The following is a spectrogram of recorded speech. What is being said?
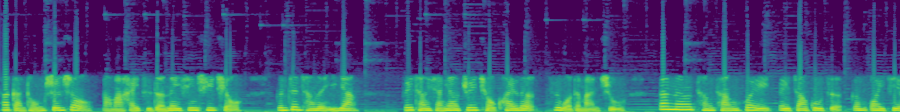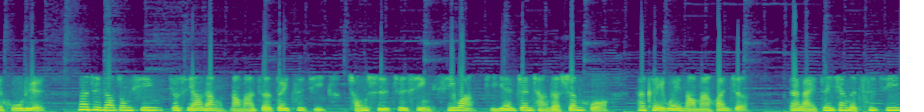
他感同身受脑麻孩子的内心需求，跟正常人一样，非常想要追求快乐、自我的满足，但呢，常常会被照顾者跟外界忽略。那日照中心就是要让脑麻者对自己重拾自信，希望体验正常的生活。它可以为脑麻患者带来正向的刺激，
